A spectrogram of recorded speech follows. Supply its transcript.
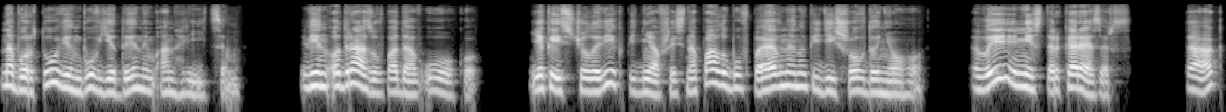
На борту він був єдиним англійцем. Він одразу впадав у око. Якийсь чоловік, піднявшись на палубу, впевнено підійшов до нього. Ви, містер Керезерс? Так.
